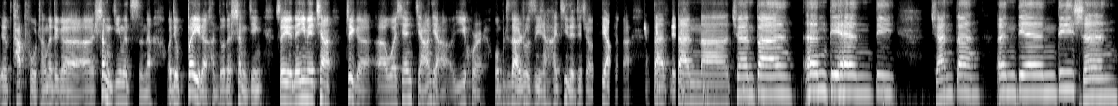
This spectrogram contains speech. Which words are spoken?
呃他谱成的这个呃圣经的词呢，我就背了很多的圣经。所以呢，因为像。这个呃，我先讲讲一会儿，我不知道入字上还记得这首调子吗？但但那全班恩典的，全班恩典的神，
